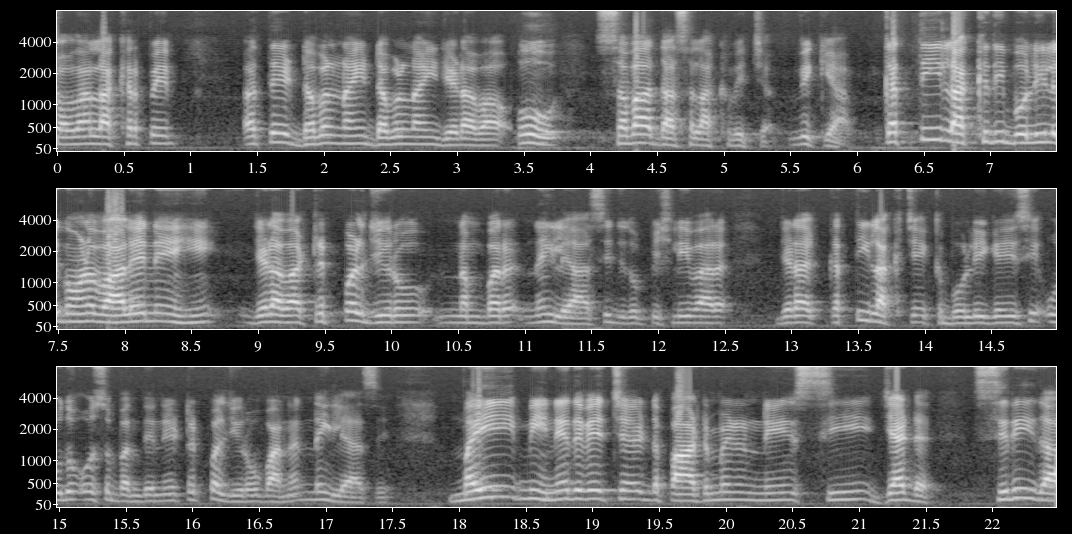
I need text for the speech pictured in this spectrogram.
14 ਲੱਖ ਰੁਪਏ ਅਤੇ 9999 ਜਿਹੜਾ ਵਾ ਉਹ ਸਵਾ 10 ਲੱਖ ਵਿੱਚ ਵਿਕਿਆ। 31 ਲੱਖ ਦੀ ਬੋਲੀ ਲਗਾਉਣ ਵਾਲੇ ਨੇ ਹੀ ਜਿਹੜਾ ਵਾ 000 ਨੰਬਰ ਨਹੀਂ ਲਿਆ ਸੀ, ਜਦੋਂ ਪਿਛਲੀ ਵਾਰ ਜਿਹੜਾ 31 ਲੱਖ 'ਚ ਇੱਕ ਬੋਲੀ ਗਈ ਸੀ, ਉਦੋਂ ਉਸ ਬੰਦੇ ਨੇ 0001 ਨਹੀਂ ਲਿਆ ਸੀ। ਮਈ ਮਹੀਨੇ ਦੇ ਵਿੱਚ ਡਿਪਾਰਟਮੈਂਟ ਨੇ CZ ਸਿਰੀ ਦਾ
